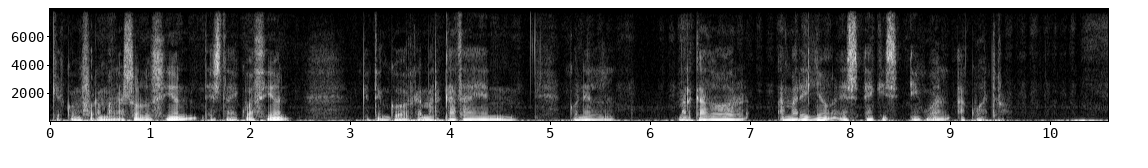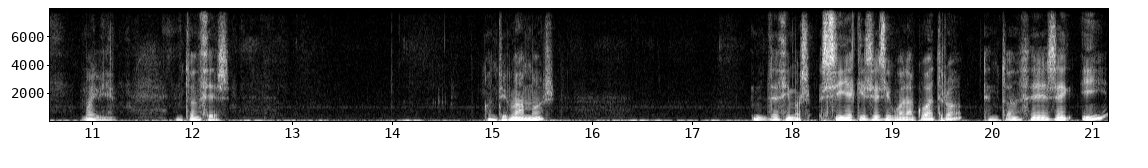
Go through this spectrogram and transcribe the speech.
que conforma la solución de esta ecuación, que tengo remarcada en, con el marcador amarillo es x igual a 4. Muy bien. Entonces, continuamos. Decimos, si x es igual a 4, entonces y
